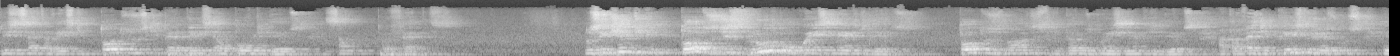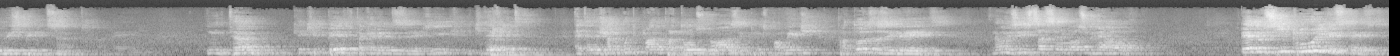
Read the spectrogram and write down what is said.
disse certa vez que todos os que pertencem ao povo de Deus são profetas. No sentido de que todos desfrutam o conhecimento de Deus. Todos nós desfrutamos o conhecimento de Deus através de Cristo Jesus e do Espírito Santo. Então, o que, que Pedro está querendo dizer aqui, e que deveria é ter deixado muito claro para todos nós, e principalmente para todas as igrejas: não existe sacerdócio real. Pedro se inclui nesse texto.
